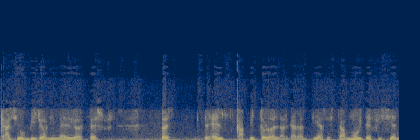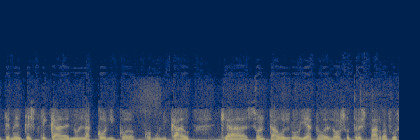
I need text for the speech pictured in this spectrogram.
casi un billón y medio de pesos. Entonces, el capítulo de las garantías está muy deficientemente explicada en un lacónico comunicado que ha soltado el gobierno de dos o tres párrafos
